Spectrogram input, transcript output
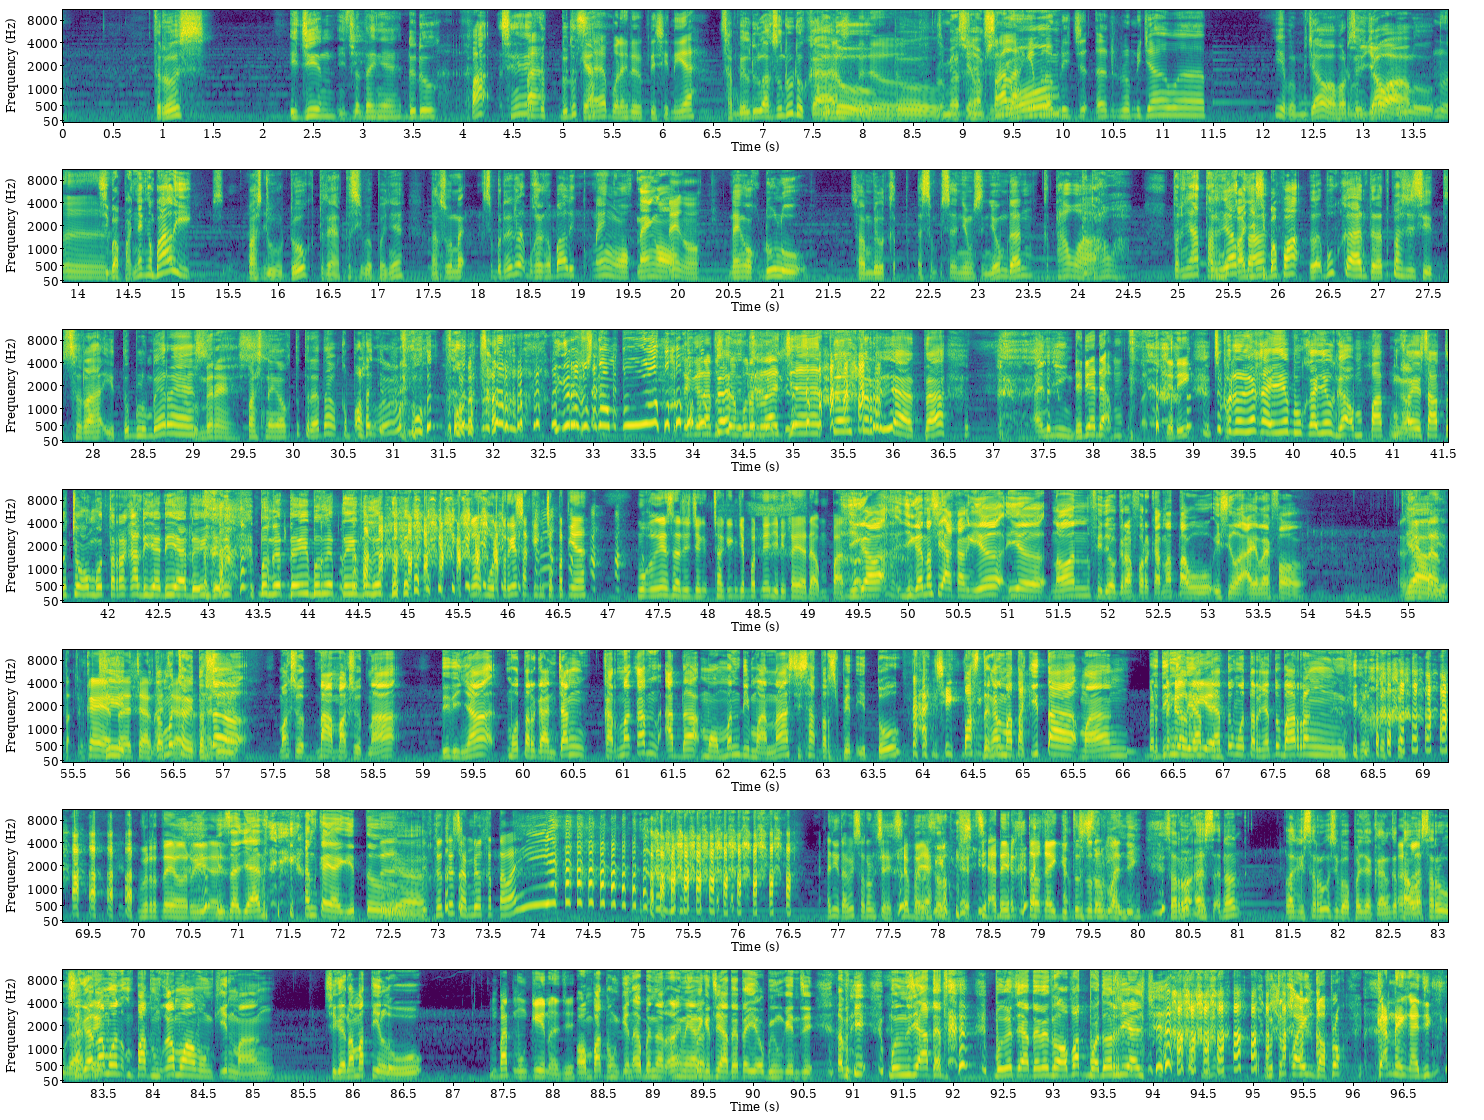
Terus izin, Izin. katanya duduk Pak saya Pak, ikut duduk ya Saya boleh duduk di sini ya. sambil dulu langsung duduk kan. Duduk. Duduk. Sambil senyum-senyum. Salahnya belum dij- eh, belum dijawab. Iya belum dijawab harusnya Belum dijawab dijawab. dulu. Si bapaknya ngebalik Pas duduk ternyata si bapaknya langsung ne- sebenarnya bukan ngebalik, nengok, nengok Nengok. nengok dulu sambil ket- eh, se- senyum-senyum dan ketawa. ketawa ternyata, Ternyata- mukanya si bapak Lah bukan, ternyata pas di situ setelah itu belum beres. belum beres Pas nengok tuh ternyata kepalanya Oh. muter 360 derajat. dan ternyata anjing Jadi ada jadi sebenarnya kayaknya mukanya nggak empat, mukanya satu cuma muter kan dia dia deh. Jadi banget deh, banget deh, banget deh. enggak muternya saking cepatnya. Mukanya saking saking cepatnya jadi kayak ada empat. jika jika nasi akang iya iya non videografer karena tahu istilah eye level Ya, kayak Si- eta mah cerita si- Nah, maksud nah maksudnya didinya muter gancang karena kan ada momen di mana si shutter speed itu anjing pas dengan mata kita, Mang. Jadi Berteori ngelihatnya ya. tuh muternya tuh bareng. berteori. Bisa jadi kan kayak gitu. Tuh, Iya. Itu tuh sambil ketawa iya. Anjing tapi serem sih, saya bayangin Serem sih. sih ada yang ketawa kayak gitu serem anjing. Seru, eh, non, lagi seru si bapaknya kan, ketawa seru kan. Siga nama empat muka mau mungkin, Mang. Siga nama tilu. Empat mungkin aja. Oh, empat mungkin ah bener orang yang si ATT ya mungkin sih. Tapi mun si ATT banget si ATT nu opat bodor sih anjing. Muter kok aing gaplok ganeng anjing.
